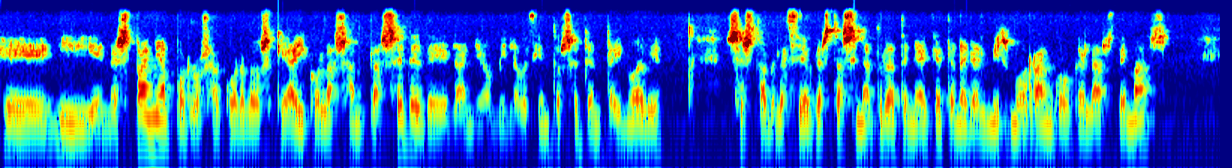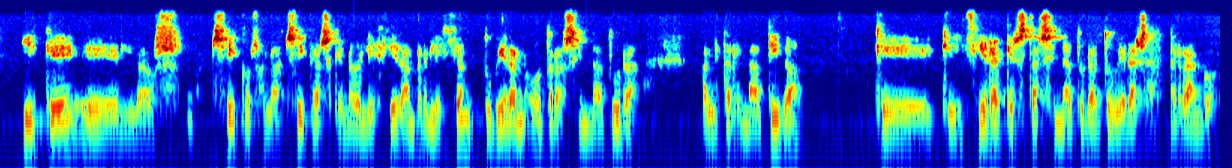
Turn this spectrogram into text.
Eh, y en España, por los acuerdos que hay con la Santa Sede del año 1979, se estableció que esta asignatura tenía que tener el mismo rango que las demás y que eh, los chicos o las chicas que no eligieran religión tuvieran otra asignatura alternativa que, que, hiciera que esta asignatura tuviera ese rango.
